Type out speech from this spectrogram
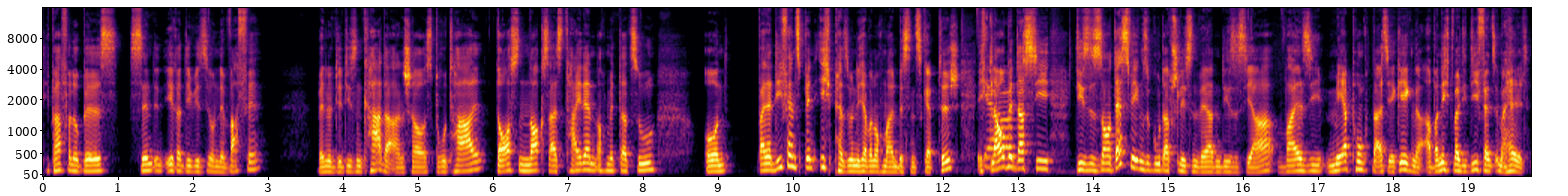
Die Buffalo Bills sind in ihrer Division eine Waffe. Wenn du dir diesen Kader anschaust, brutal. Dawson Knox als Tight End noch mit dazu. Und bei der Defense bin ich persönlich aber noch mal ein bisschen skeptisch. Ich Ja. glaube, dass sie die Saison deswegen so gut abschließen werden dieses Jahr, weil sie mehr punkten als ihr Gegner, aber nicht, weil die Defense immer hält.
